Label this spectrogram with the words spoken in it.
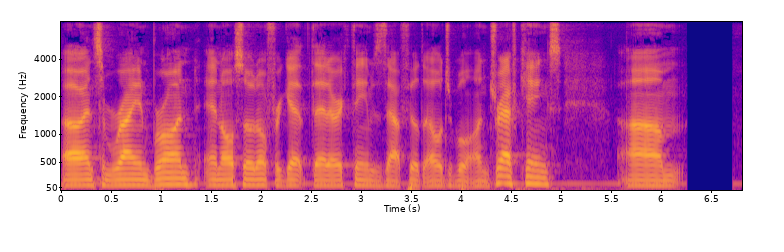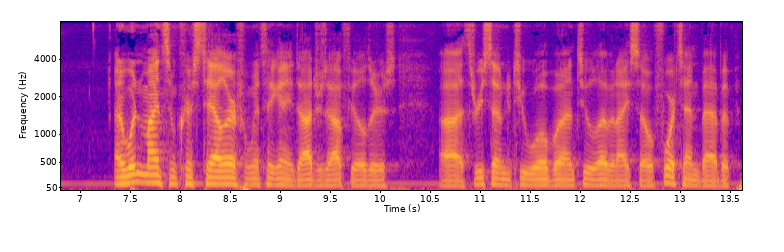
uh, and some Ryan Braun, and also don't forget that Eric Thames is outfield eligible on DraftKings. Um, I wouldn't mind some Chris Taylor if I'm going to take any Dodgers outfielders. Uh, 372 Woba and 211 ISO, 410 BABIP.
